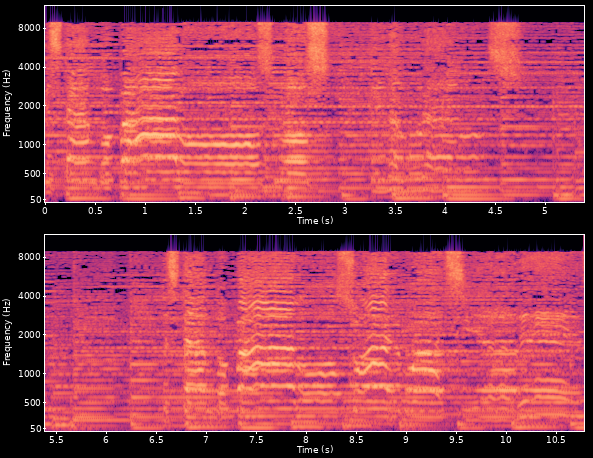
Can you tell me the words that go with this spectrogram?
Están dopados los enamorados, están dopados o algo así ha de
